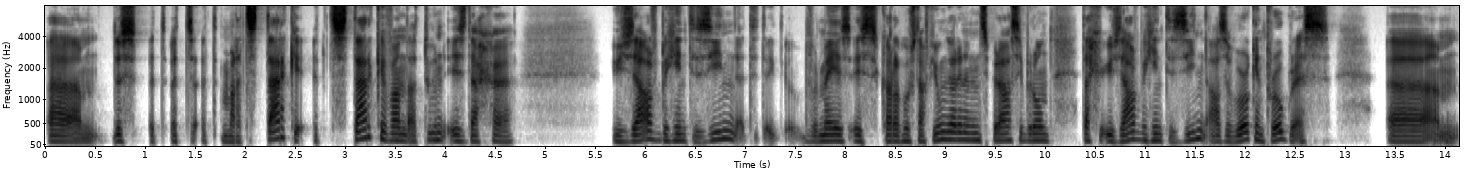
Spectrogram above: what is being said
Um, dus het, het, het, maar het sterke, het sterke van dat doen is dat je jezelf begint te zien. Het, voor mij is, is Carl Gustav Jung daarin een inspiratiebron. Dat je jezelf begint te zien als een work in progress. Um,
